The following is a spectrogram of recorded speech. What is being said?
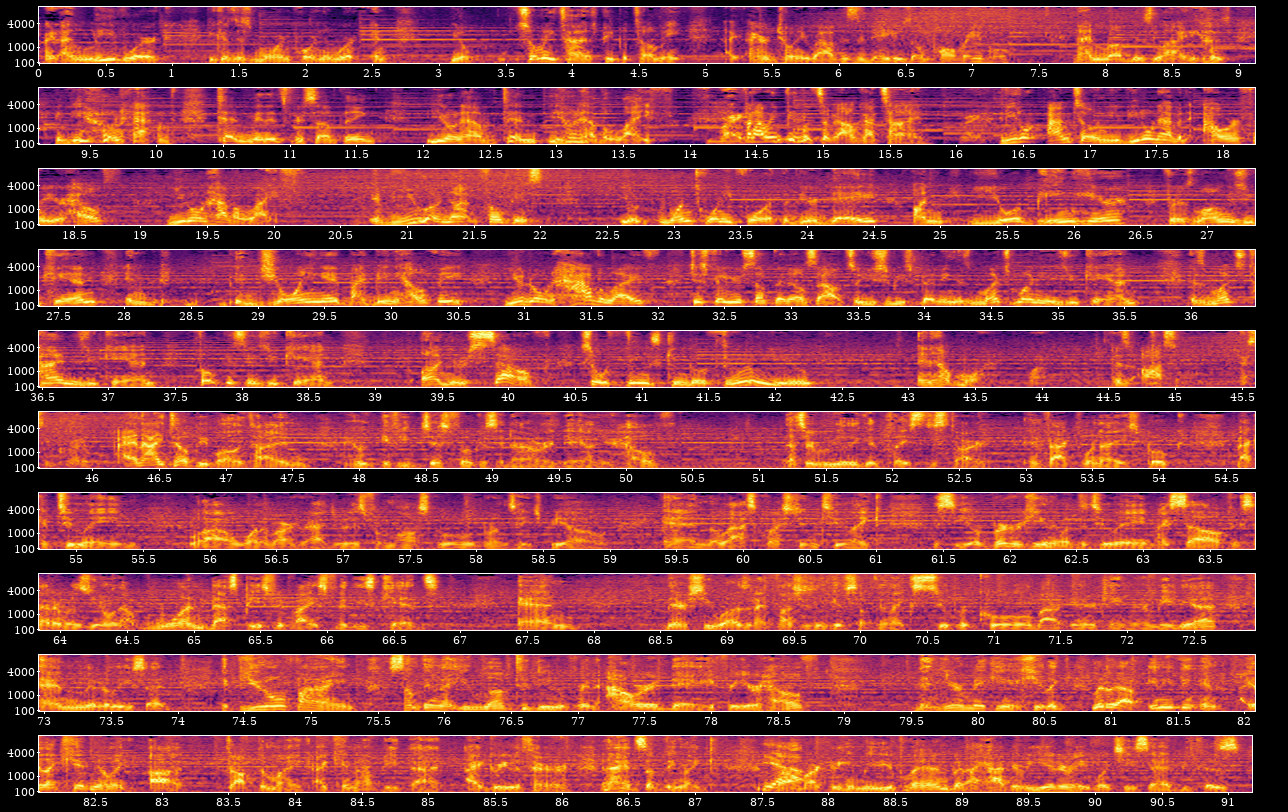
Right? I leave work because it's more important than work. And you know, so many times people tell me, I, I heard Tony Robbins the day he was on Paul Rabil. And I love this line. He goes, if you don't have 10 minutes for something, you don't have 10, you don't have a life. Right. But how many people tell me, I don't got time? Right. If you don't, I'm telling you, if you don't have an hour for your health, you don't have a life. If you are not focused, you know, 124th of your day on your being here for as long as you can and enjoying it by being healthy, you don't have a life. Just figure something else out. So you should be spending as much money as you can, as much time as you can, focus as you can on yourself so things can go through you and help more. Wow. That's awesome. That's incredible. And I tell people all the time, I go, if you just focus an hour a day on your health, that's a really good place to start. In fact, when I spoke back at Tulane, uh, one of our graduates from law school runs HBO, and the last question to like the CEO of Burger King that went to Tulane, myself, etc., was you know that one best piece of advice for these kids, and there she was, and I thought she was to give something like super cool about entertainment or media, and literally said, if you don't find something that you love to do for an hour a day for your health, then you're making a huge, like literally anything, and it like hit me, I'm like, uh, drop the mic, I cannot beat that. I agree with her. And I had something like Yeah. about marketing and media plan, but I had to reiterate what she said because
